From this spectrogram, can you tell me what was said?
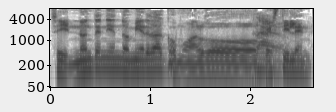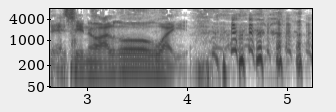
Sí, no entendiendo mierda como algo Claro, pestilente, exacto. sino algo guay.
